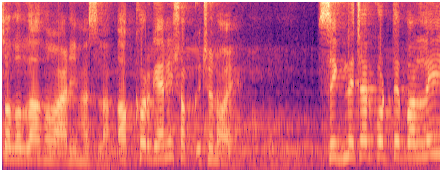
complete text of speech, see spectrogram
সাল্লাহ আলী হাসলাম অক্ষর জ্ঞানী সব কিছু নয়। সিগনেচার করতে পারলেই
